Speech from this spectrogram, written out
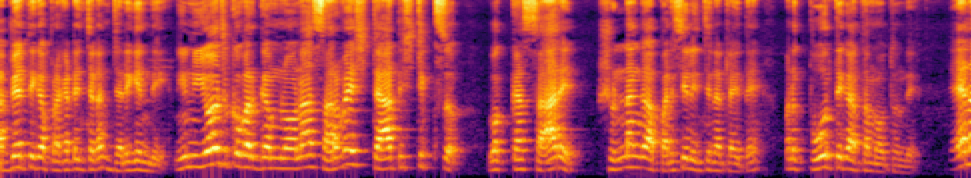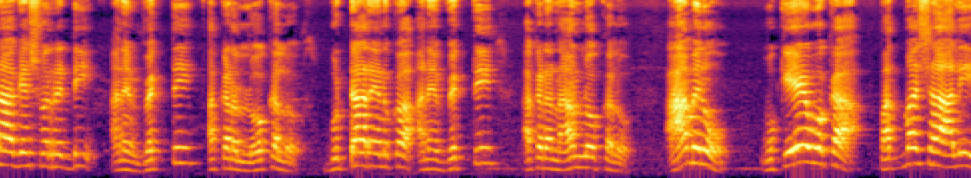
అభ్యర్థిగా ప్రకటించడం జరిగింది. ఈ నియోజకవర్గంలోన సర్వే స్టాటిస్టిక్స్ ఒక్కసారి క్షుణ్ణంగా పరిశీలించినట్లయితే మనకు పూర్తిగా అర్థమవుతుంది. జయనాగేశ్వర్ రెడ్డి అనే వ్యక్తి అక్కడ లోకల్ బుట్టా రేణుక అనే వ్యక్తి అక్కడ నాన్ లోకల్ ఆమెను ఒకే ఒక పద్మశాలి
